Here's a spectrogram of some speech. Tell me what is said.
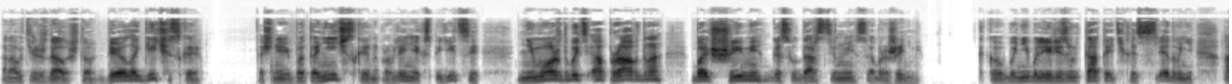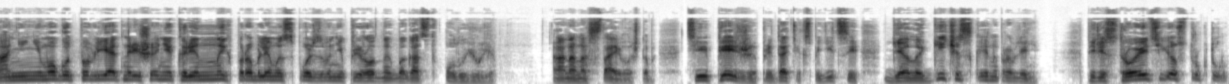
Она утверждала, что биологическое точнее ботаническое направление экспедиции, не может быть оправдано большими государственными соображениями. Каковы бы ни были результаты этих исследований, они не могут повлиять на решение коренных проблем использования природных богатств Улуюля. Она настаивала, чтобы теперь же придать экспедиции геологическое направление, перестроить ее структуру.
